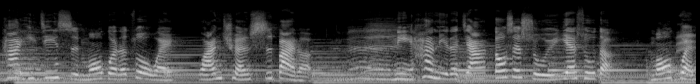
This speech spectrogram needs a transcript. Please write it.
他已经使魔鬼的作为完全失败了。你和你的家都是属于耶稣的，魔鬼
